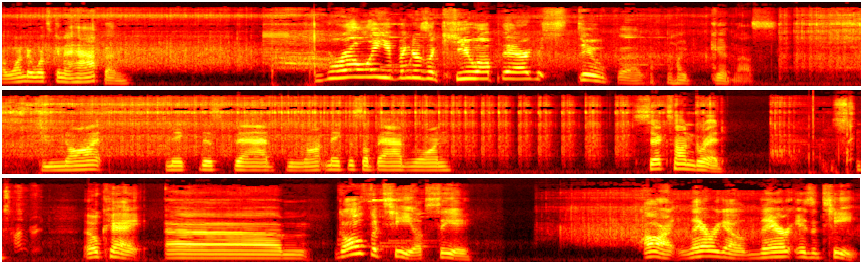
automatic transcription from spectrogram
I wonder what's gonna happen. Really? You think there's a Q up there? You're stupid. Oh my goodness. Do not make this bad. Do not make this a bad one. 600. 600. Okay. Um, go for T. Let's see. All right, there we go. There is a T.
